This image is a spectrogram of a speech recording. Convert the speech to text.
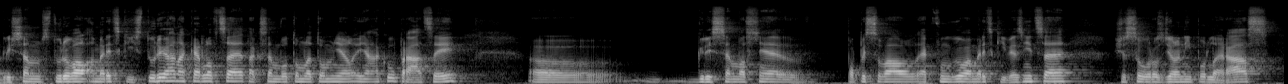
když jsem studoval americký studia na Karlovce, tak jsem o tomhle měl i nějakou práci, eh, kdy jsem vlastně popisoval, jak fungují americké věznice, že jsou rozdělený podle ras,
